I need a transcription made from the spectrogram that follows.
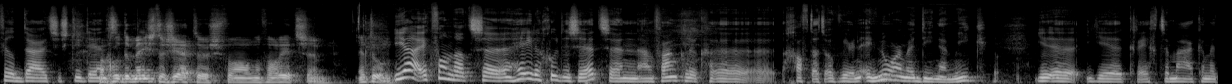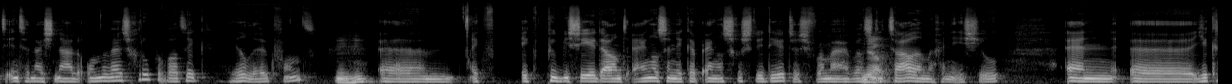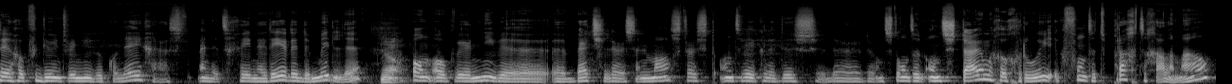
veel Duitse studenten. Maar goed, de meesterzet dus van, van Ritsen. En toen? Ja, ik vond dat een hele goede zet. En aanvankelijk uh, gaf dat ook weer een enorme dynamiek. Je, je kreeg te maken met internationale onderwijsgroepen, wat ik heel leuk vond. Mm -hmm. um, ik, ik publiceerde aan het Engels en ik heb Engels gestudeerd, dus voor mij was ja. die taal helemaal geen issue. En uh, je kreeg ook voortdurend weer nieuwe collega's. En het genereerde de middelen ja. om ook weer nieuwe uh, bachelors en masters te ontwikkelen. Dus er, er, ontstond een onstuimige groei. Ik vond het prachtig allemaal.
